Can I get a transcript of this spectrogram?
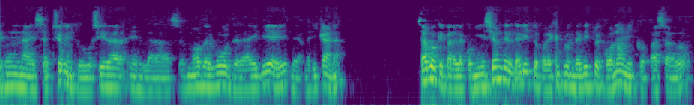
es una excepción introducida en las Model Rules de la ABA, de americana, salvo que para la comisión del delito, por ejemplo, un delito económico pasado,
